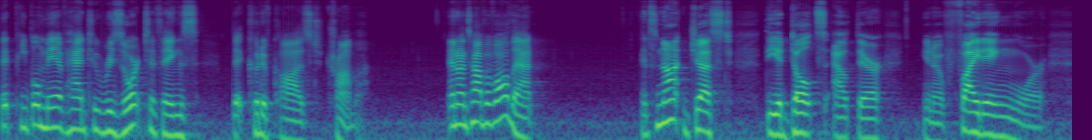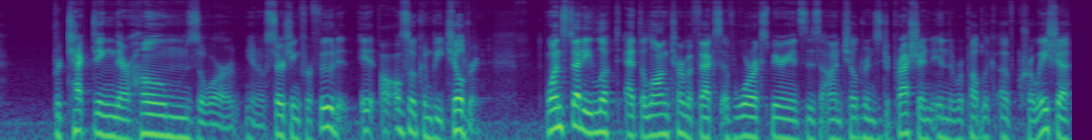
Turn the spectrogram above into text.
that people may have had to resort to things that could have caused trauma. And on top of all that, it's not just the adults out there, you know, fighting or protecting their homes or, you know, searching for food. It, also can be children. One study looked at the long term effects of war experiences on children's depression in the Republic of Croatia.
